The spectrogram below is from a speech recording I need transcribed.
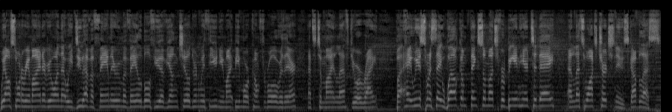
We also want to remind everyone that we do have a family room available if you have young children with you and you might be more comfortable over there. That's to my left, your right. But hey, we just want to say welcome. Thanks so much for being here today. And let's watch church news. God bless.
